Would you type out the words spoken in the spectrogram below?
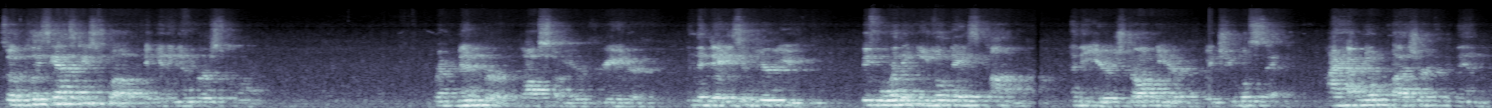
So Ecclesiastes 12, beginning in verse 1. Remember also your Creator in the days of your youth, before the evil days come and the years draw near, which you will say, I have no pleasure in them.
